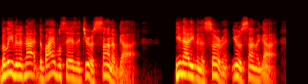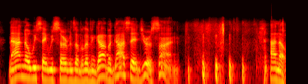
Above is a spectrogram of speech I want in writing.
Believe it or not, the Bible says that you're a son of God. You're not even a servant, you're a son of God. Now, I know we say we're servants of the living God, but God said you're a son. I know.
